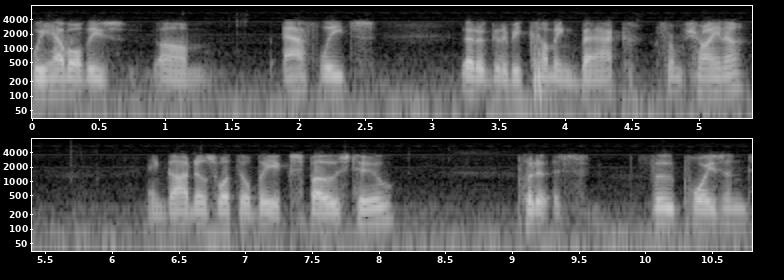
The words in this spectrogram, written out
we have all these um, athletes that are going to be coming back from China, and God knows what they'll be exposed to. Put it, food poisoned,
